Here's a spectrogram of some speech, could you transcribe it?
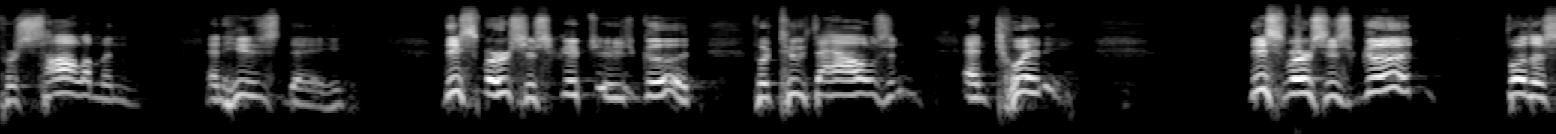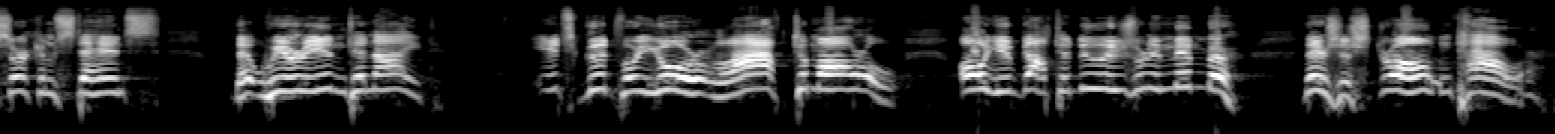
for Solomon and his day. This verse of scripture is good for 2020. This verse is good for the circumstance that we're in tonight. It's good for your life tomorrow. All you've got to do is remember there's a strong tower.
